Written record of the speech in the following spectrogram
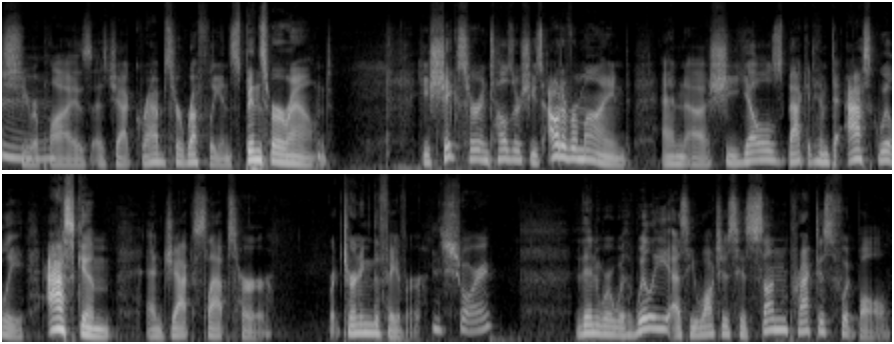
she replies as Jack grabs her roughly and spins her around. He shakes her and tells her she's out of her mind, and uh, she yells back at him to ask Willie, ask him, and Jack slaps her, returning the favor. Sure. Then we're with Willie as he watches his son practice football.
